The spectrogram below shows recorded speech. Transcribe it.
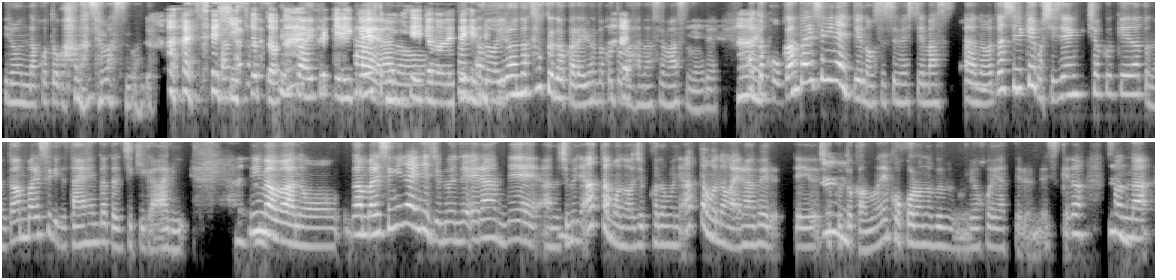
いろんなことが話せますので。はい、ぜひ、ちょっと、いっぱいさっきリクエストも来ていたので、ぜひぜあの、いひ。ろんな角度からいろんなことが話せますので、はいあと、こう、頑張りすぎないっていうのをお勧めしています。あの、私結構自然食系だったので、頑張りすぎて大変だった時期があり、今は、あの、頑張りすぎないで自分で選んで、あの、自分に合ったものを、子供に合ったものが選べるっていう食とかもね、心の部分も両方やってるんですけど、そんな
